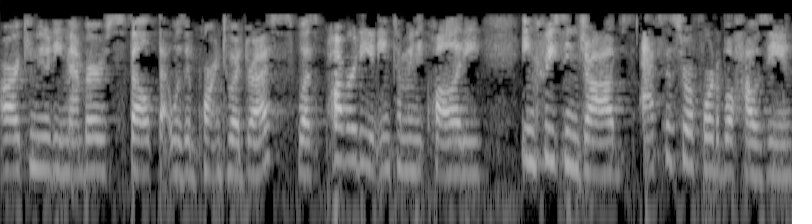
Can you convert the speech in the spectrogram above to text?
our community members felt that was important to address was poverty and income inequality, increasing jobs, access to affordable housing,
